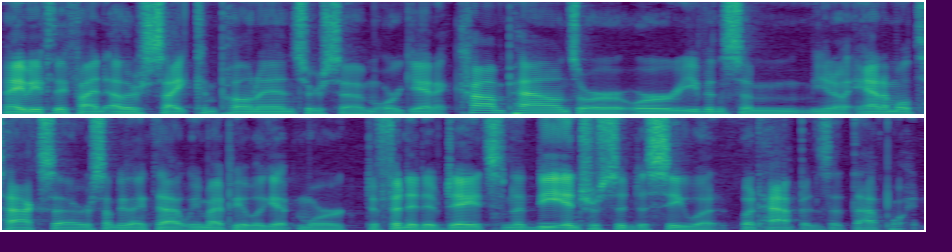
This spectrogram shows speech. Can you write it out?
maybe if they find other site components or some organic compounds or or even some you know animal taxa or something like that, we might be able to get more definitive dates. And I'd be interested to see what what happens at that point.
